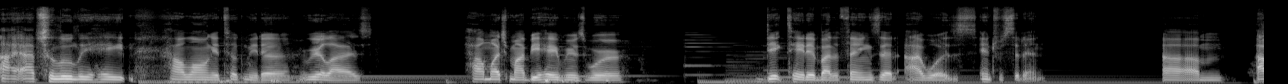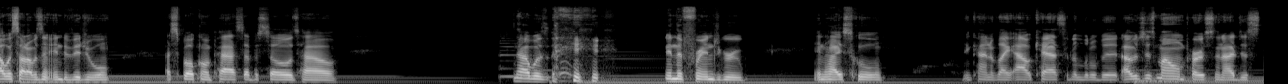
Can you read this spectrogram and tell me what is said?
I absolutely hate how long it took me to realize how much my behaviors were dictated by the things that I was interested in. Um, I always thought I was an individual. I spoke on past episodes how I was in the fringe group in high school and kind of like outcasted a little bit. I was just my own person. I just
